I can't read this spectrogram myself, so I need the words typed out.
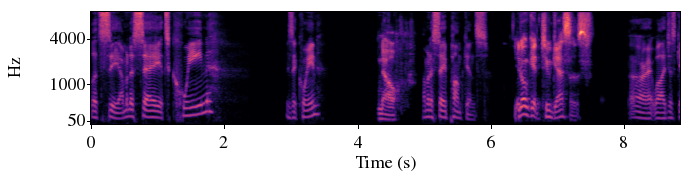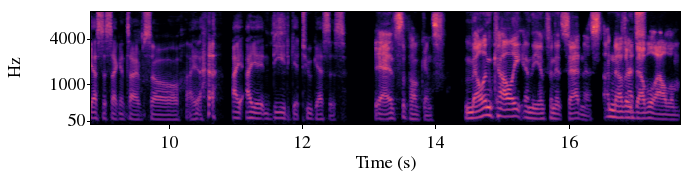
let's see. I'm going to say it's Queen. Is it Queen? No, I'm going to say Pumpkins. you don't get two guesses. All right. Well, I just guessed a second time, so I I, I indeed get two guesses. Yeah, it's the pumpkins. Melancholy and the Infinite Sadness. Another That's- double album.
